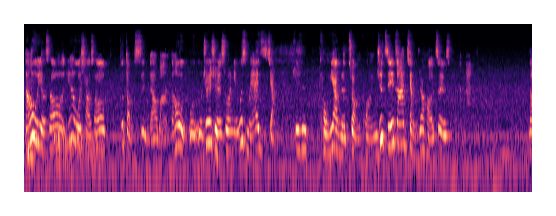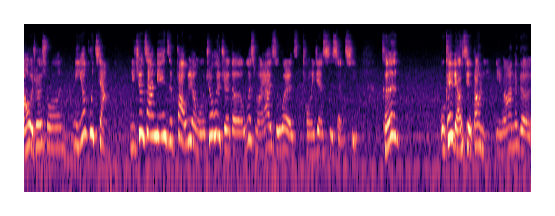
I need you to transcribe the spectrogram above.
然后我有时候因为我小时候不懂事，你知道吗？然后我我就会觉得说，你为什么要一直讲？就是同样的状况，你就直接跟他讲就好了，这有什么很难的？然后我就会说，你又不讲，你就在那边一直抱怨，我就会觉得为什么要一直为了同一件事生气？可是我可以了解到你你妈妈那个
